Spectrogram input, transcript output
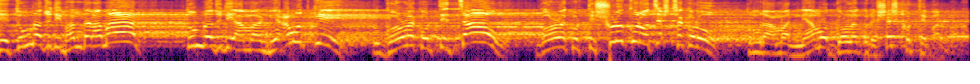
যে তোমরা যদি ভান্দার আমার, তোমরা যদি আমার নিয়ামতকে গণনা করতে চাও, গণনা করতে শুরু করো, চেষ্টা করো, তোমরা আমার নিয়ামত গণনা করে শেষ করতে পারবা না।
